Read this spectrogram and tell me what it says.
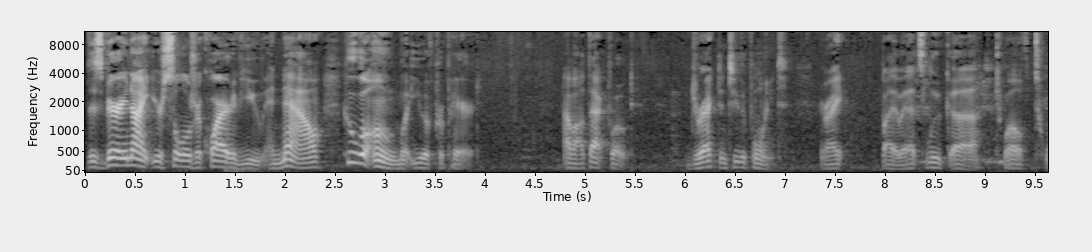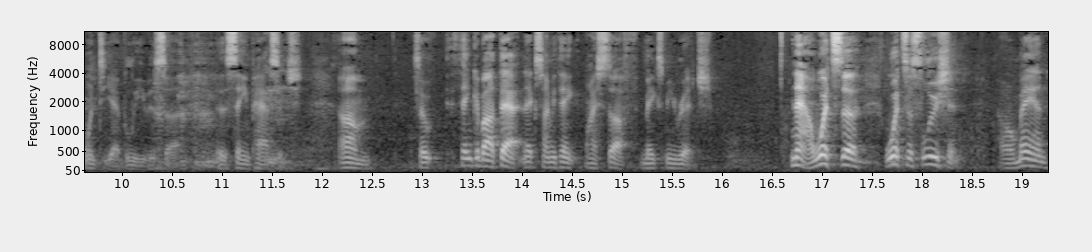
this very night your soul is required of you, and now who will own what you have prepared? How about that quote? Direct and to the point, right? By the way, that's Luke uh, 12 20, I believe, is uh, the same passage. Um, so think about that next time you think, my stuff makes me rich. Now, what's the, what's the solution? Oh man,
